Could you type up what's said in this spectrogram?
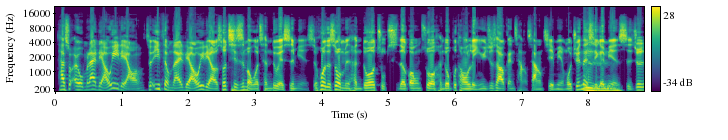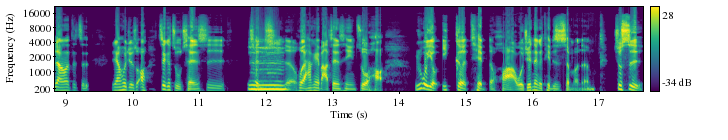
他说：“哎，我们来聊一聊。”就意思我们来聊一聊，说其实某个程度也是面试，或者是我们很多主持的工作，很多不同领域就是要跟厂商见面。我觉得那是一个面试，就是让这这人家会觉得说：“哦，这个主持人是称职的，或者他可以把这件事情做好。”如果有一个 tip 的话，我觉得那个 tip 是什么呢？就是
